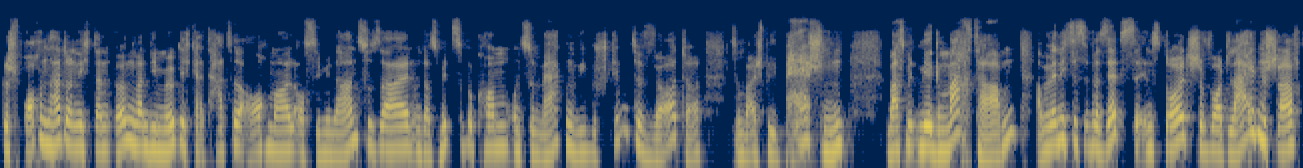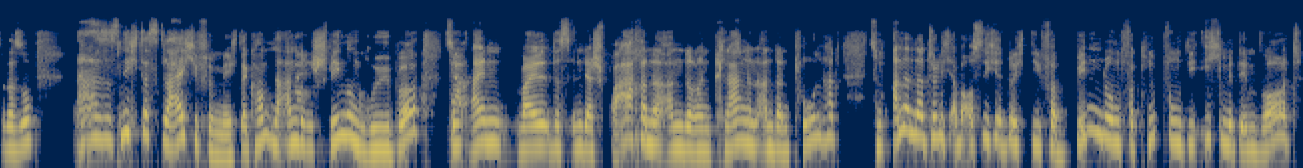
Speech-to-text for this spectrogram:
gesprochen hat und ich dann irgendwann die Möglichkeit hatte, auch mal auf Seminaren zu sein und das mitzubekommen und zu merken, wie bestimmte Wörter, zum Beispiel Passion, was mit mir gemacht haben. Aber wenn ich das übersetze ins deutsche Wort Leidenschaft oder so, das ist nicht das Gleiche für mich. Da kommt eine andere Schwingung rüber. Zum ja. einen, weil das in der Sprache einen anderen Klang, einen anderen Ton hat. Zum anderen natürlich aber auch sicher durch die Verbindung, Verknüpfung, die ich mit dem Wort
